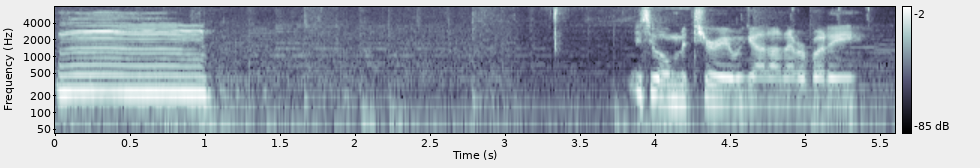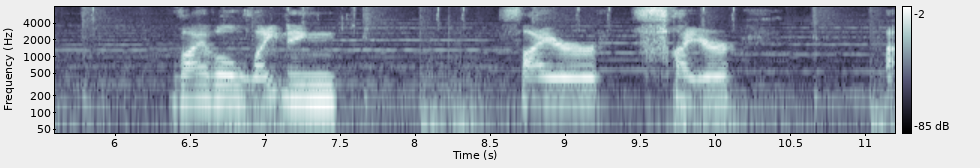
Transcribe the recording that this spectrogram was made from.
Hmm. Let me see what material we got on everybody. Viable, lightning, fire, fire. Uh,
